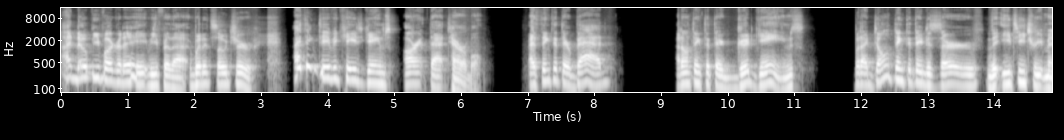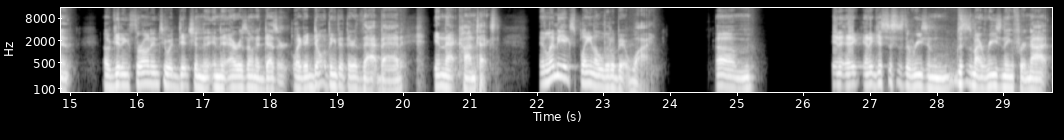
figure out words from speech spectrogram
I know people are going to hate me for that, but it's so true. I think David Cage games aren't that terrible. I think that they're bad. I don't think that they're good games, but I don't think that they deserve the ET treatment of getting thrown into a ditch in the in the Arizona desert. Like I don't think that they're that bad in that context. And let me explain a little bit why. Um and and I guess this is the reason this is my reasoning for not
